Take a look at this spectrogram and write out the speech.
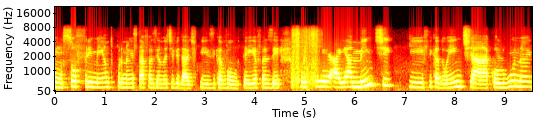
um sofrimento por não estar fazendo atividade física, voltei a fazer, porque aí a mente que fica doente, a coluna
